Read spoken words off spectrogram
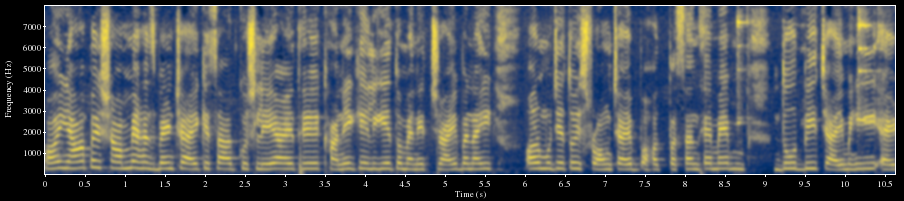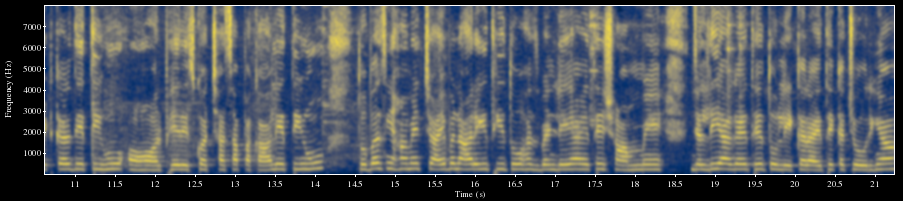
और यहाँ पर शाम में हस्बैंड चाय के साथ कुछ ले आए थे खाने के लिए तो मैंने चाय बनाई और मुझे तो स्ट्रॉन्ग चाय बहुत पसंद है। मैं दूध भी चाय में ही ऐड कर देती हूँ और फिर इसको अच्छा सा पका लेती हूँ। तो बस यहाँ मैं चाय बना रही थी तो हस्बैंड ले आए थे। शाम में जल्दी आ गए थे तो लेकर आए थे कचौरियाँ।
